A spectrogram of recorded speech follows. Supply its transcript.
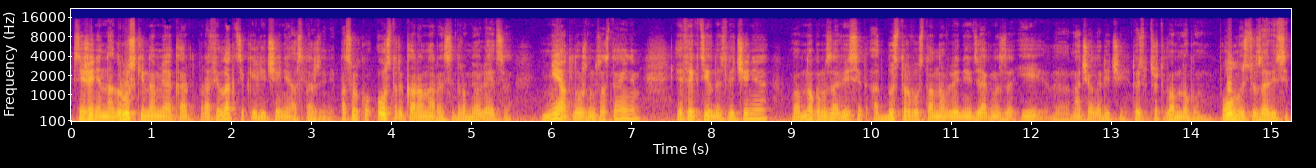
снижение нагрузки на миокард, профилактика и лечение осложнений. Поскольку острый коронарный синдром является неотложным состоянием, эффективность лечения во многом зависит от быстрого установления диагноза и э, начала лечения. То есть, что во многом, полностью зависит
